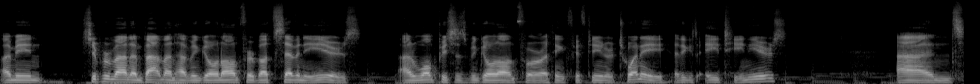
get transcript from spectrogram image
I mean, Superman and Batman have been going on for about 70 years, and One Piece has been going on for, I think, 15 or 20, I think it's 18 years. And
